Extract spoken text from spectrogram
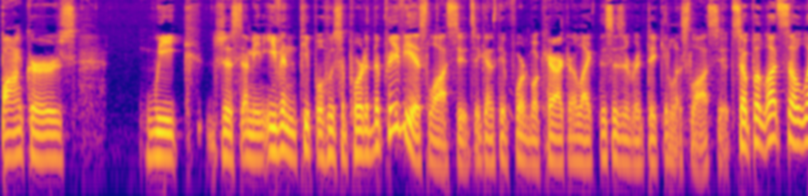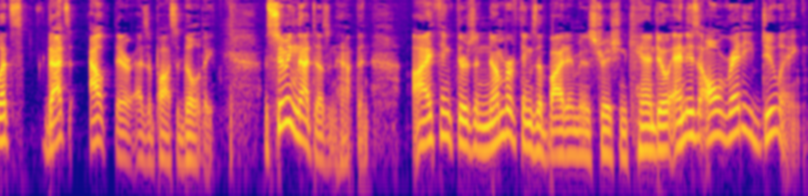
bonkers weak just i mean even people who supported the previous lawsuits against the affordable care act are like this is a ridiculous lawsuit. So but let's so let's that's out there as a possibility. Assuming that doesn't happen i think there's a number of things the biden administration can do and is already doing.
